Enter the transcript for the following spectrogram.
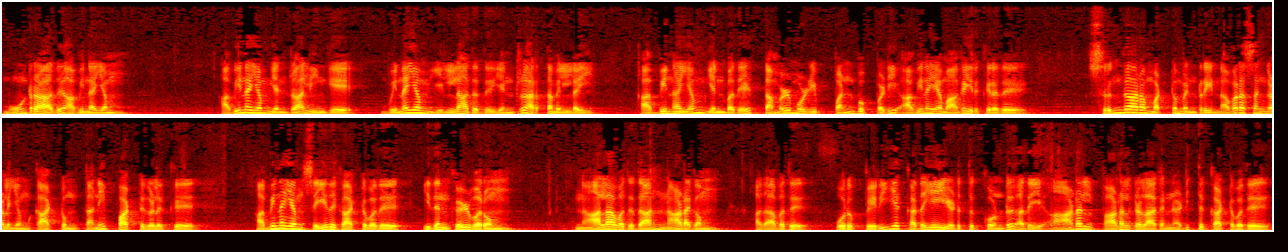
மூன்றாவது அவிநயம். அவிநயம் என்றால் இங்கே வினயம் இல்லாதது என்று அர்த்தமில்லை. அபிநயம் என்பதே தமிழ்மொழி பண்புப்படி அவிநயமாக இருக்கிறது. சிருங்காரம் மட்டுமின்றி நவரசங்களையும் காட்டும் தனிப்பாட்டுகளுக்கு அபிநயம் செய்து காட்டுவது இதன் கீழ் வரும். நாலாவதுதான் நாடகம். அதாவது ஒரு பெரிய கதையை எடுத்துக்கொண்டு அதை ஆடல் பாடல்களாக நடித்து காட்டுவது.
